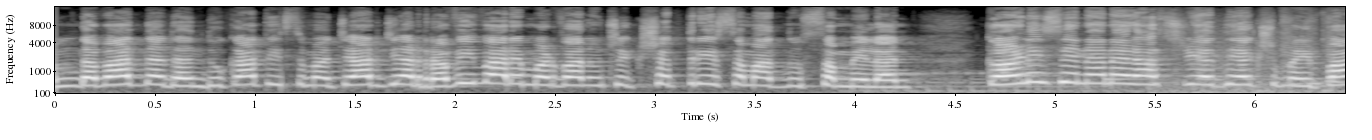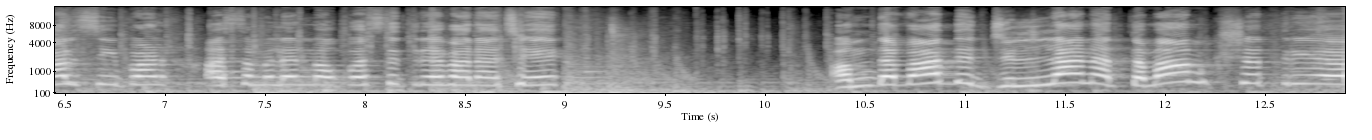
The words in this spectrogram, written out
અમદાવાદના ધંધુકાથી સમાચાર, જ્યાં રવિવારે મળવાનું છે ક્ષત્રિય સમાજનું સંમેલન. કરણી સેનાના રાષ્ટ્રીય અધ્યક્ષ મહિપાલસિંહ પણ આ સંમેલનમાં ઉપસ્થિત રહેવાના છે. અમદાવાદ જિલ્લાના તમામ ક્ષત્રિય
